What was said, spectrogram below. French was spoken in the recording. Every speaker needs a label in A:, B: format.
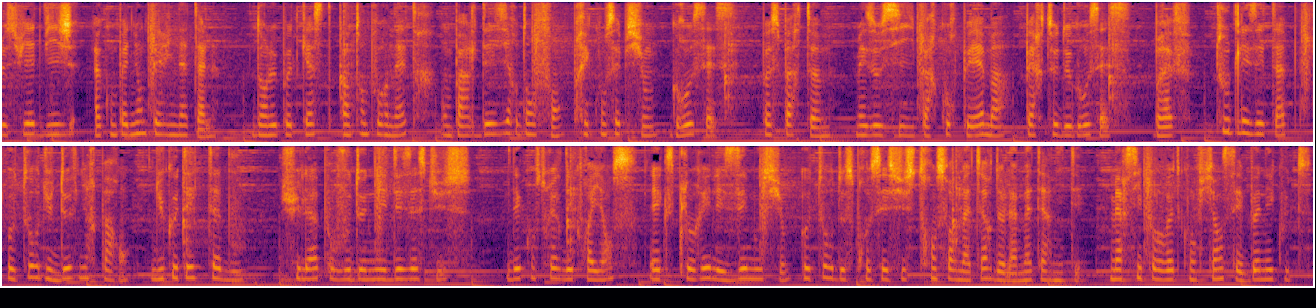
A: je suis Edwige, accompagnante périnatale. Dans le podcast Un temps pour naître, on parle désir d'enfant, préconception, grossesse, postpartum, mais aussi parcours PMA, perte de grossesse. Bref, toutes les étapes autour du devenir parent. Du côté tabou, je suis là pour vous donner des astuces, déconstruire des croyances et explorer les émotions autour de ce processus transformateur de la maternité. Merci pour votre confiance et bonne écoute.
